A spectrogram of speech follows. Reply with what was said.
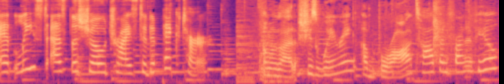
at least as the show tries to depict her. Oh my god, she's wearing a bra top in front of you?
